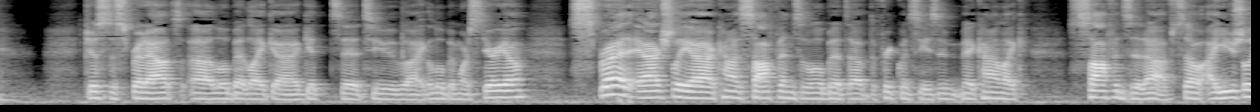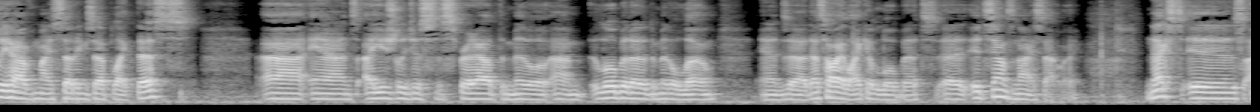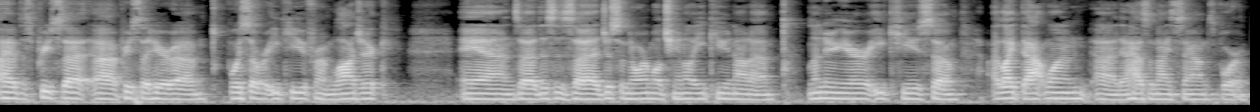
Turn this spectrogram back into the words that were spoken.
just to spread out uh, a little bit, like uh, get to, to, like a little bit more stereo. Spread actually uh, kind of softens a little bit of the frequencies. It, it kind of like softens it up. So I usually have my settings up like this. Uh, and I usually just spread out the middle, um, a little bit of the middle low. And uh, that's how I like it a little bit. Uh, it sounds nice that way. Next is, I have this preset uh, preset here, um, voiceover EQ from Logic. And uh, this is just a normal channel EQ, not a linear EQ. So I like that one. that has a nice sound for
